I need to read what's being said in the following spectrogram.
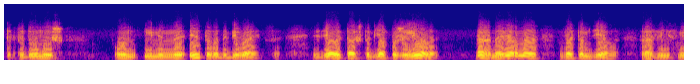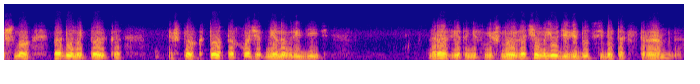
Так ты думаешь, он именно этого добивается? Сделать так, чтобы я пожалела? Да, наверное, в этом дело. Разве не смешно подумать только, что кто-то хочет мне навредить? Разве это не смешно? И зачем люди ведут себя так странно?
